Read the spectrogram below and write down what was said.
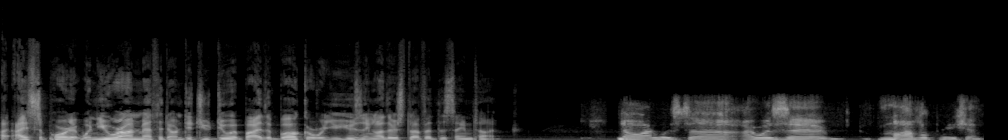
I, I support it. When you were on methadone, did you do it by the book or were you using other stuff at the same time? No, I was uh, I was a model patient.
